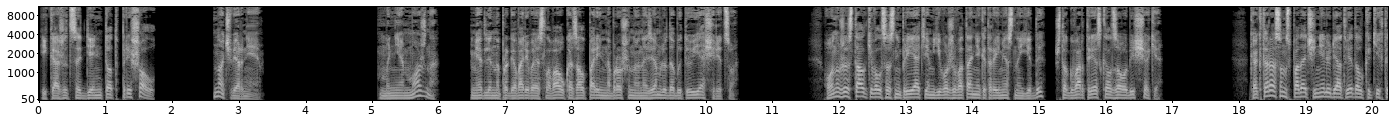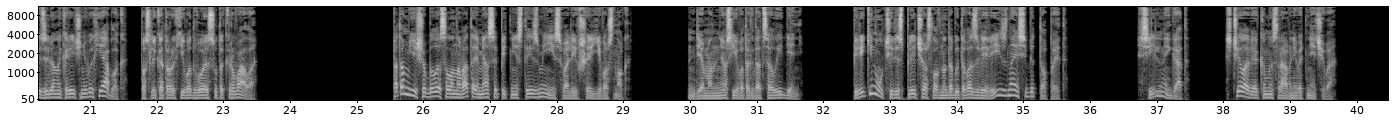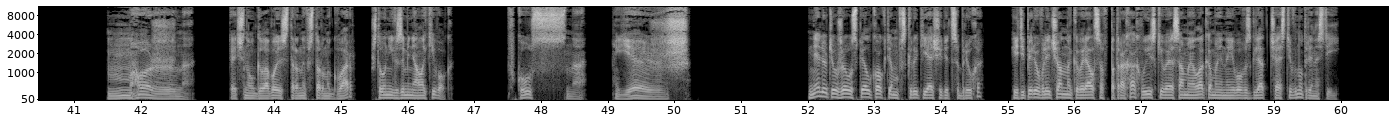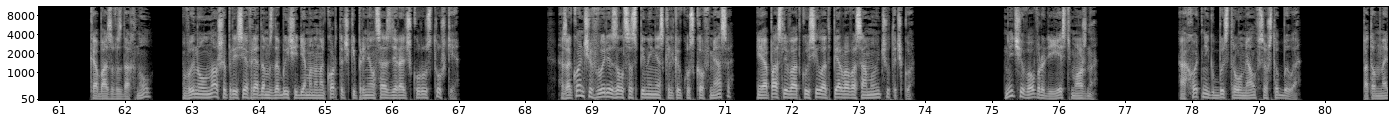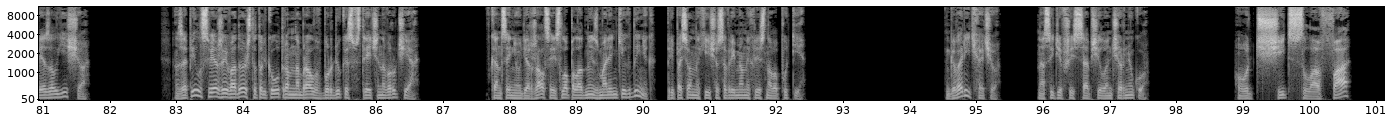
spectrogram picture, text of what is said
И, кажется, день тот пришел. Ночь, вернее. «Мне можно?» — медленно проговаривая слова, указал парень на брошенную на землю добытую ящерицу. Он уже сталкивался с неприятием его живота некоторой местной еды, что Гвар трескал за обе щеки. Как-то раз он с подачи нелюди отведал каких-то зелено-коричневых яблок, после которых его двое суток рвало. Потом еще было солоноватое мясо пятнистой змеи, свалившее его с ног. Демон нес его тогда целый день. Перекинул через плечо, словно добытого зверя, и, зная себе, топает. Сильный гад. С человеком и сравнивать нечего. «Можно», — качнул головой из стороны в сторону Гвар, что у них заменяло кивок. «Вкусно. Ешь». Нелюдь уже успел когтем вскрыть ящерице брюха и теперь увлеченно ковырялся в потрохах, выискивая самые лакомые, на его взгляд, части внутренностей. Кабаз вздохнул, вынул нож и, присев рядом с добычей демона на корточке, принялся сдирать шкуру с тушки. Закончив, вырезал со спины несколько кусков мяса, и опасливо откусил от первого самую чуточку. Ничего, вроде есть можно. Охотник быстро умял все, что было. Потом нарезал еще. Запил свежей водой, что только утром набрал в бурдюк из встреченного ручья. В конце не удержался и слопал одну из маленьких дынек, припасенных еще со времен их лесного пути. «Говорить хочу», — насытившись, сообщил он Чернюку. «Учить слова?»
